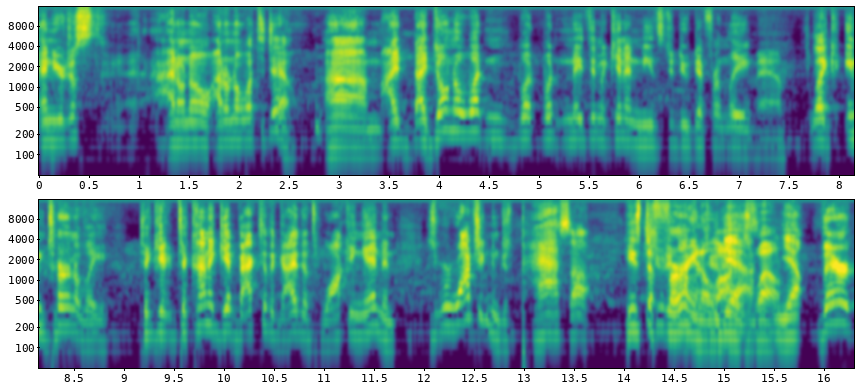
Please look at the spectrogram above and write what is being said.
and you're just I don't know I don't know what to do. Um I I don't know what what what Nathan MacKinnon needs to do differently Man. like internally to get to kind of get back to the guy that's walking in and cuz we're watching him just pass up. He's shooting deferring a lot opportunities. yeah. as well. Yep. There,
